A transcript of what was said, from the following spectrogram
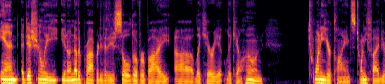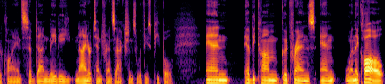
And additionally, you know, another property that I just sold over by uh, Lake Harriet, Lake Calhoun, 20 year clients, 25 year clients have done maybe nine or 10 transactions with these people and have become good friends. And when they call,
